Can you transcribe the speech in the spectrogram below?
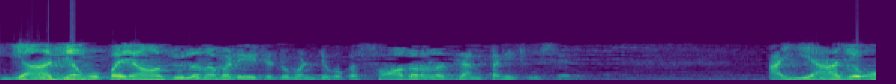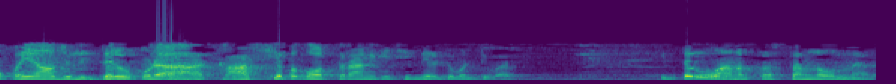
యాజ ఉపయాజులనబడేటటువంటి ఒక సోదరుల జంటని చూశారు. ఆ యాజ ఉపయాజులిద్దరూ కూడా కాశ్యప గోత్రానికి చెందినటువంటి వారు. ఇద్దరూ వానప్రస్థంలో ఉన్నారు.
